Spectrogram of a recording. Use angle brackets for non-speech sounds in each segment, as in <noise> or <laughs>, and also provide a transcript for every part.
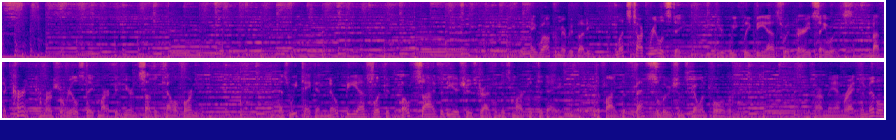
Hey, welcome everybody. Let's talk real estate. Your weekly BS with Barry Saywitz about the current commercial real estate market here in Southern California. As we take a no BS look at both sides of the issues driving this market today to find the best solutions going forward. With our man right in the middle,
